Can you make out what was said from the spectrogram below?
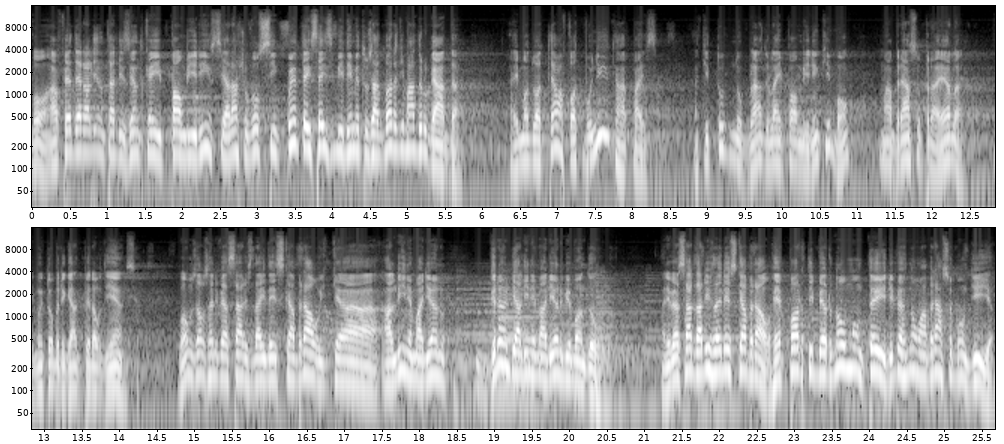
Bom, a Federalina está dizendo que em Palmirim, Ceará, choveu 56 milímetros agora de madrugada. Aí mandou até uma foto bonita, rapaz. Aqui tudo nublado lá em Palmirim, que bom. Um abraço para ela e muito obrigado pela audiência. Vamos aos aniversários da Inês Cabral e que a Aline Mariano, grande Aline Mariano, me mandou. Aniversário da Lisa Inês Cabral, repórter Bernon Monteiro. Bernon, um abraço, bom dia.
